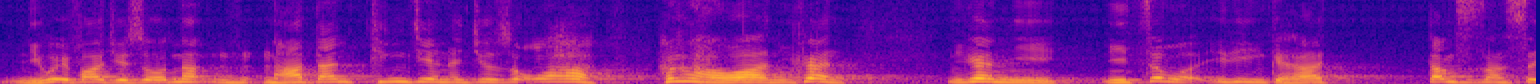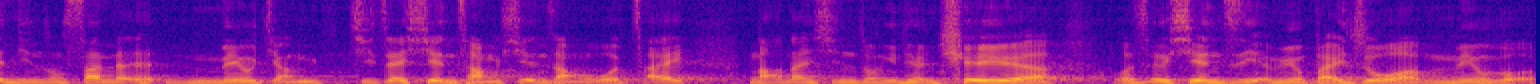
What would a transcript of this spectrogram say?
你会发觉说，那拿单听见了，就是说，哇，很好啊！你看，你看你，你这么一定给他，当时上圣经中三的没有讲记在现场，现场我猜拿单心中一定雀跃啊！我这个先知也没有白做啊，没有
